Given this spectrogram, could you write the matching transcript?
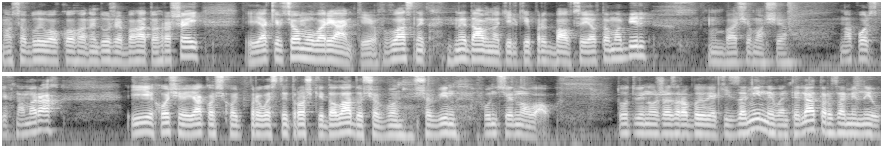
особливо в кого не дуже багато грошей. Як і в цьому варіанті. Власник недавно тільки придбав цей автомобіль. Бачимо, що на польських номерах. І хоче якось хоч привести трошки до ладу, щоб він, щоб він функціонував. Тут він вже зробив якісь заміни, вентилятор замінив.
